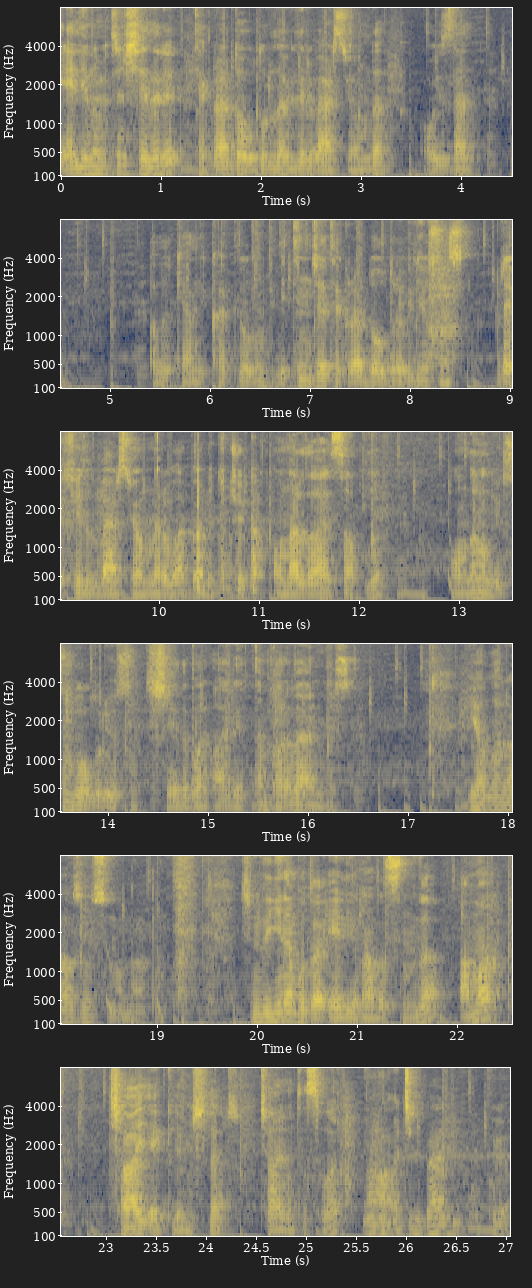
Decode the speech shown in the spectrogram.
Alien'ın bütün şeyleri tekrar doldurulabilir versiyonda. O yüzden alırken dikkatli olun. Bitince tekrar doldurabiliyorsunuz. Refill versiyonları var böyle küçük. Onlar daha hesaplı. Ondan alıyorsun, dolduruyorsun. Şişeye de ayrıyetten para vermiyorsun. İyi Allah razı olsun onlardan. Şimdi yine bu da Alien havasında ama çay eklemişler. Çay notası var. Aa acı biber gibi kokuyor.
